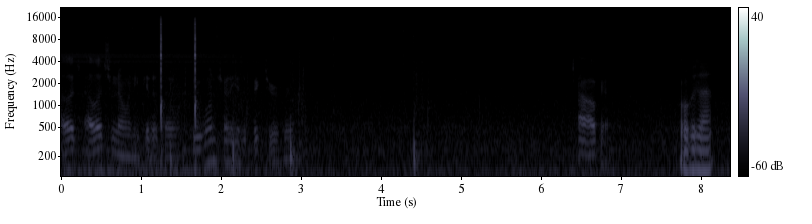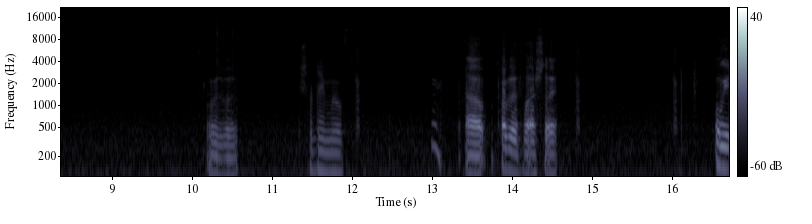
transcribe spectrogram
I'll let I'll let you know when you get it though. Do we want to try to get a picture of her? Oh, okay. What was that? What was what? Something moved. Oh, probably a flashlight. We.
